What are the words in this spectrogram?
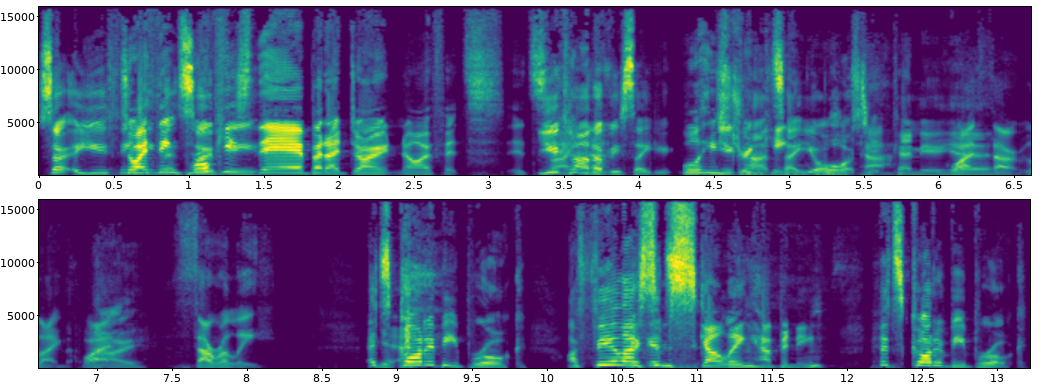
So are you thinking So I think that Brooke Sophie, is there, but I don't know if it's it's. You like can't that. obviously. Well, he's you drinking can't say you're water, hot, tip, can you? Quite Yeah. thor- like quite No. thoroughly. It's Yeah. got to be Brooke. I feel like There's some sculling happening. it's got to be Brooke.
